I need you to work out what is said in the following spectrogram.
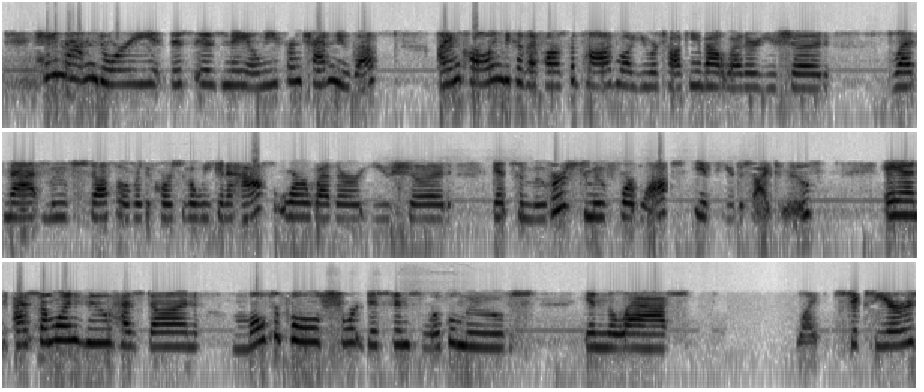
Hey, Matt and Dory. This is Naomi from Chattanooga. I'm calling because I paused the pod while you were talking about whether you should let Matt move stuff over the course of a week and a half or whether you should get some movers to move four blocks if you decide to move. And as someone who has done multiple short distance local moves in the last like six years,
